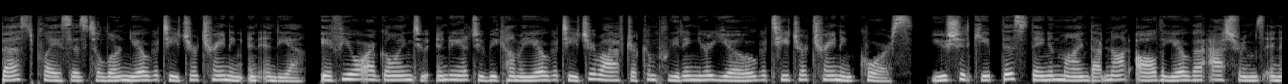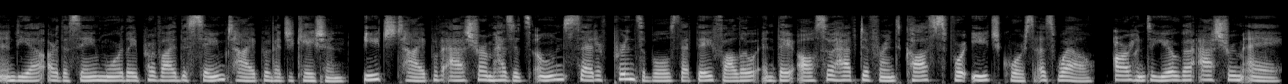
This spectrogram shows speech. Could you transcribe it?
Best places to learn yoga teacher training in India. If you are going to India to become a yoga teacher after completing your yoga teacher training course, you should keep this thing in mind that not all the yoga ashrams in India are the same or they provide the same type of education. Each type of ashram has its own set of principles that they follow and they also have different costs for each course as well. Arhanta Yoga Ashram A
